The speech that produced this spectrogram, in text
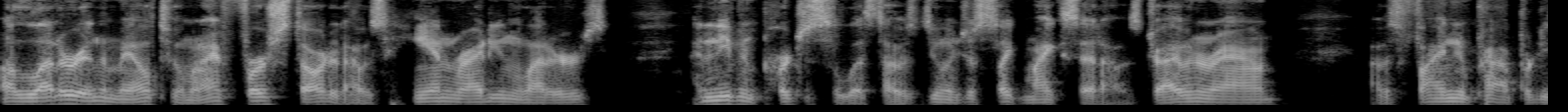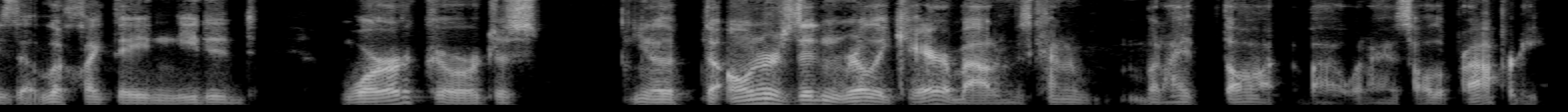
a letter in the mail to them when i first started i was handwriting letters. I didn't even purchase a list. I was doing just like mike said i was driving around. I was finding properties that looked like they needed work or just you know the, the owners didn't really care about them is kind of what i thought about when i saw the property.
